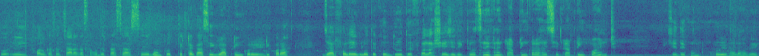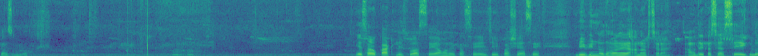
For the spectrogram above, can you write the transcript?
তো এই ফল গাছের চারা গাছ আমাদের কাছে আছে এবং প্রত্যেকটা গাছই গ্রাফটিং করে রেডি করা, যার ফলে এগুলোতে খুব দ্রুত ফল আসে। এই যে দেখতে পাচ্ছেন, এখানে গ্রাফটিং করা হয়েছে, গ্রাফটিং পয়েন্ট। যে দেখুন, খুবই ভালো হবে এই গাছগুলো। এছাড়াও কাঠলিচু আছে আমাদের কাছে, এই যে পাশে আছে বিভিন্ন ধরনের আনার চারা আমাদের কাছে আছে এগুলো,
